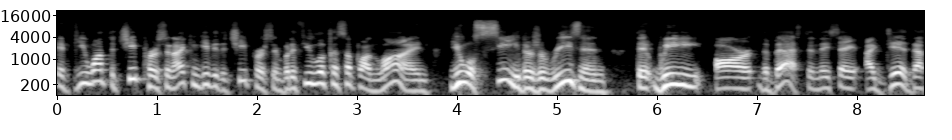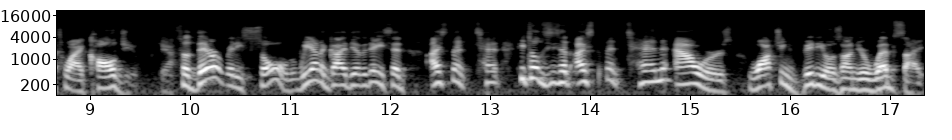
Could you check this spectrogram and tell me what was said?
if you want the cheap person, I can give you the cheap person. But if you look us up online, you will see there's a reason that we are the best. And they say, I did. That's why I called you. Yeah. So they're already sold. We had a guy the other day. He said, I spent 10, he told us, he said, I spent 10 hours watching videos on your website.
